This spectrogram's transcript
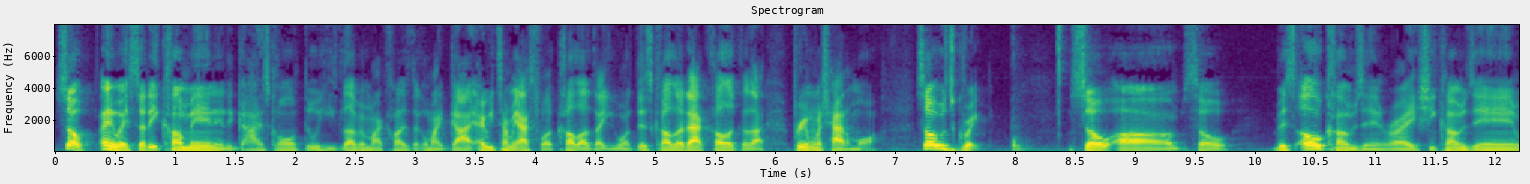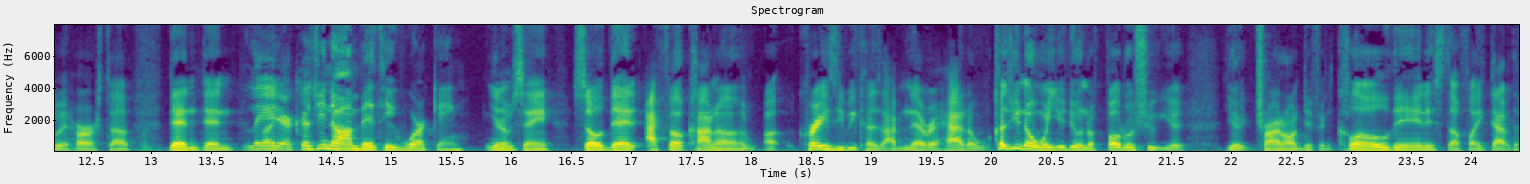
So anyway, so they come in and the guy's going through. He's loving my. He's like, oh my god! Every time he asks for a color, I was like, you want this color, that color? Because I pretty much had them all. So it was great. So um, so Miss O comes in, right? She comes in with her stuff. Then then later because you know I'm busy working. you know what I'm saying? So then I felt kind of uh, crazy because I've never had a because you know when you're doing a photo shoot you're you're trying on different clothing and stuff like that with the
